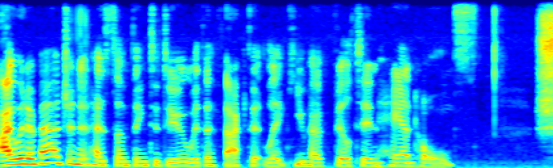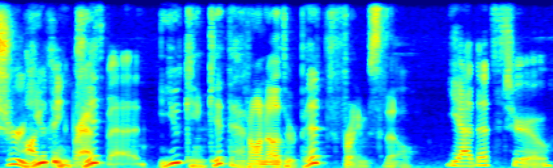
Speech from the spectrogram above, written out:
I would imagine it has something to do with the fact that like you have built-in handholds Sure, on you a big can brass get bed. you can get that on other bed frames though. Yeah, that's true.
